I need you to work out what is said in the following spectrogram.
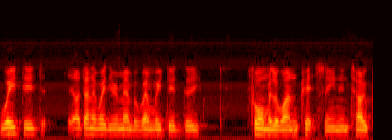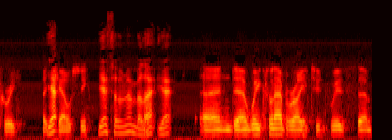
we did. I don't know whether you remember when we did the Formula One pit scene in Topiary at Yep. Chelsea Yes, I remember that. Yeah. and uh, we collaborated with um,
